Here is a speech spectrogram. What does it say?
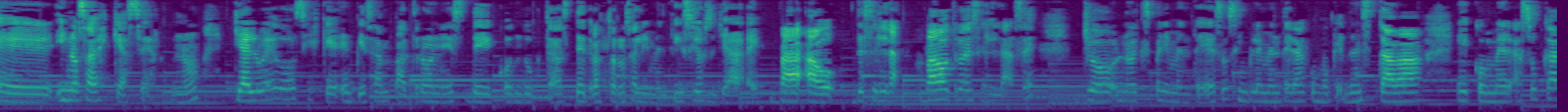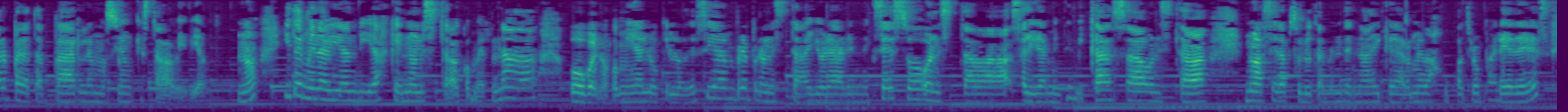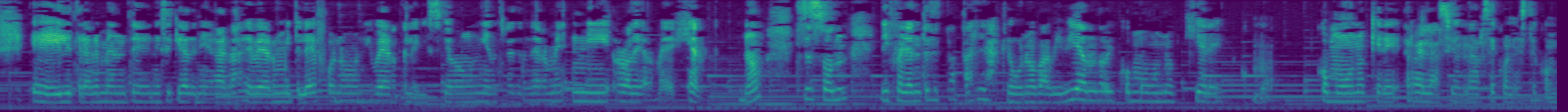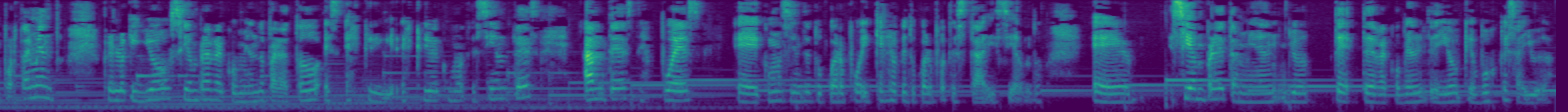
eh, y no sabes qué hacer, ¿no? Ya luego, si es que empiezan patrones de conductas, de trastornos alimenticios, ya eh, va a, va a otro desenlace. Yo no experimenté eso, simplemente era como que necesitaba eh, comer azúcar para tapar la emoción que estaba viviendo. ¿No? Y también habían días que no necesitaba comer nada, o bueno, comía lo que lo de siempre, pero necesitaba llorar en exceso, o necesitaba salir a mí de mi casa, o necesitaba no hacer absolutamente nada y quedarme bajo cuatro paredes, eh, y literalmente ni siquiera tenía ganas de ver mi teléfono, ni ver televisión, ni entretenerme, ni rodearme de gente. ¿no? Entonces son diferentes etapas las que uno va viviendo y cómo uno quiere cómo uno quiere relacionarse con este comportamiento. Pero lo que yo siempre recomiendo para todo es escribir. Escribe cómo te sientes antes, después, eh, cómo se siente tu cuerpo y qué es lo que tu cuerpo te está diciendo. Eh, siempre también yo te, recomiendo y te digo que busques ayuda.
